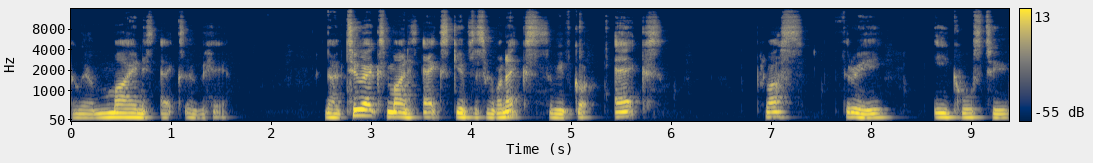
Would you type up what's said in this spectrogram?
I'm going to minus x over here. Now 2x minus x gives us 1x, so we've got x plus 3 equals to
